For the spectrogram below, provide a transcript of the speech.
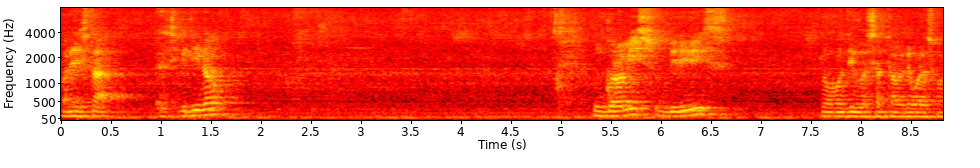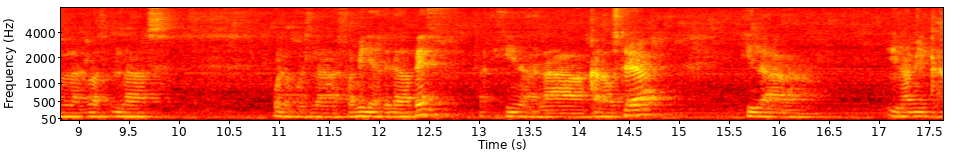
Por ahí está el chiquitino. Un cromis, un viridis. Luego digo exactamente cuáles son las, las, bueno, pues las familias de cada pez. Y la, la caraustea y la, y la mica.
